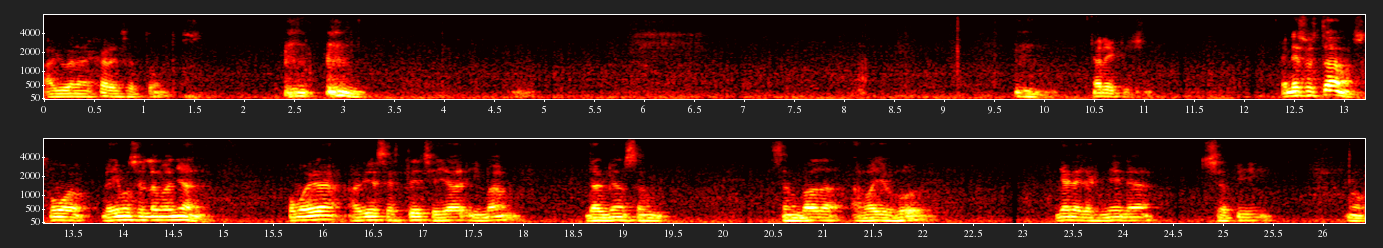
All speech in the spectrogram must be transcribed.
ayuden a dejar de ser tontos. Hare Krishna. En eso estamos, como leímos en la mañana. Como era, había esa estrecha ya imam, Darmian Sambada Avayohor, Yana Yagnena Chapi, no,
